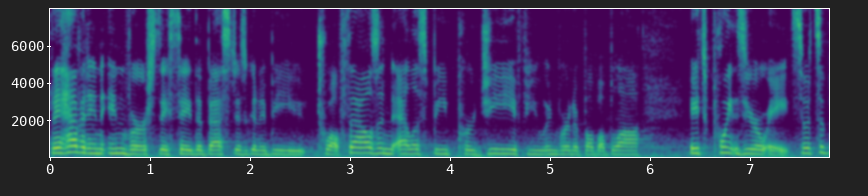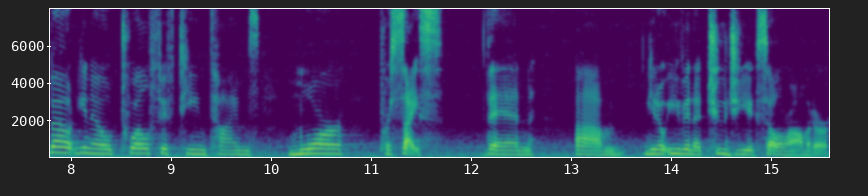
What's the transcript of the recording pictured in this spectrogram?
they have it in inverse. They say the best is going to be 12,000 LSB per G if you invert it, blah, blah, blah. It's 0.08. So it's about, you know, 12, 15 times more precise than, um, you know, even a 2G accelerometer.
